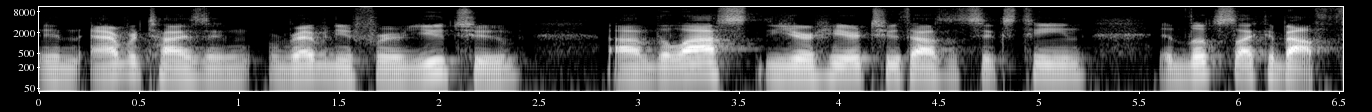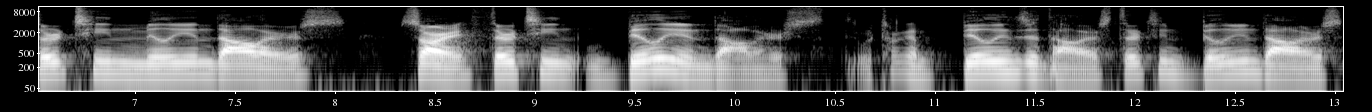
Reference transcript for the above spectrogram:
in advertising revenue for YouTube. Um, the last year here, 2016, it looks like about 13 million dollars. Sorry, 13 billion dollars. We're talking billions of dollars. 13 billion dollars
